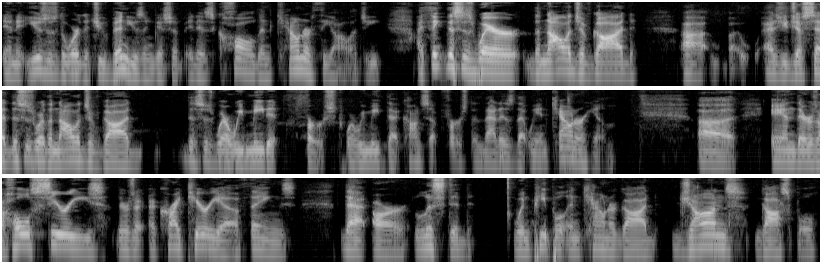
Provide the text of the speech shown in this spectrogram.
it, uses the word that you've been using, Bishop. It is called encounter theology. I think this is where the knowledge of God, uh, as you just said, this is where the knowledge of God, this is where we meet it first, where we meet that concept first, and that is that we encounter Him. Uh, and there's a whole series, there's a, a criteria of things that are listed when people encounter God. John's gospel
